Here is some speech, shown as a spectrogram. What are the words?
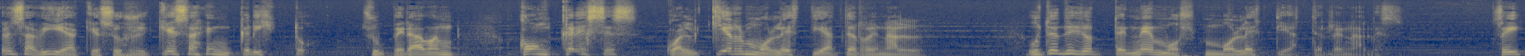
él sabía que sus riquezas en Cristo superaban con creces cualquier molestia terrenal. Usted y yo tenemos molestias terrenales. Sí,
